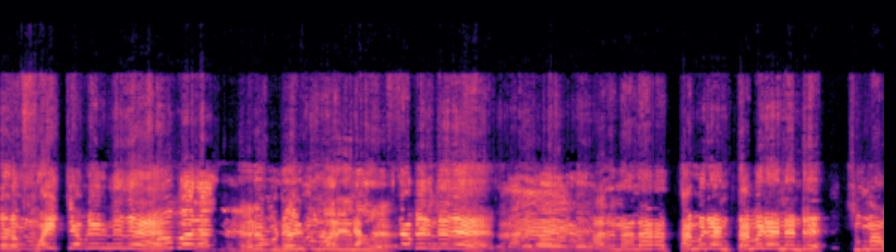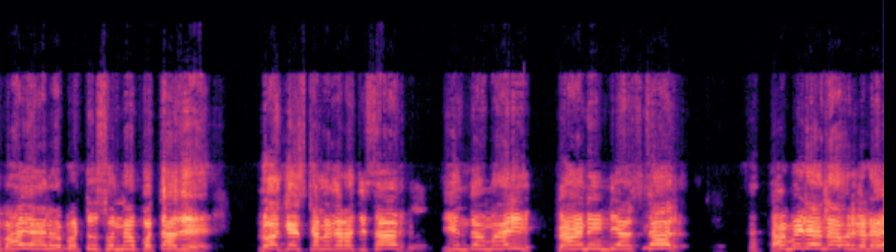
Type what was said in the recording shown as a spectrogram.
அவரோட fight எப்படி இருந்தது? நெருப்பு நெருப்பு மாதிரி இருந்தது. எப்படி இருந்தது? அதனால தமிழன் தமிழன் என்று சும்மா வாயால மட்டும் சொன்னா பத்தாது. லோகேஷ் கனகராஜ் சார் இந்த மாதிரி பேன் இந்தியா ஸ்டார் தமிழன் அவர்களை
